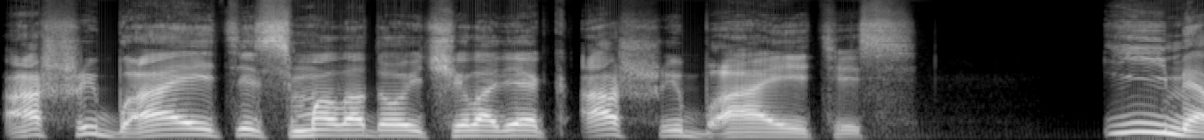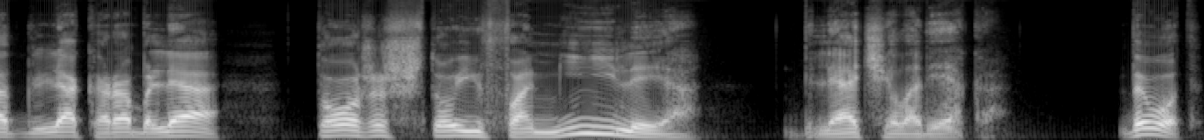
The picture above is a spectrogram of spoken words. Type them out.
Ошибаетесь, молодой человек, ошибаетесь. Имя для корабля то же, что и фамилия для человека. Да вот,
